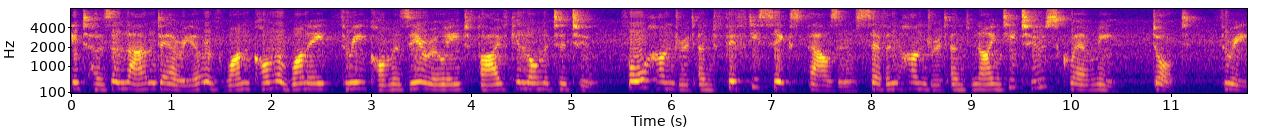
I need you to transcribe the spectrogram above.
It has a land area of 1,183,085 km to 456,792 square mi. Dot 3.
